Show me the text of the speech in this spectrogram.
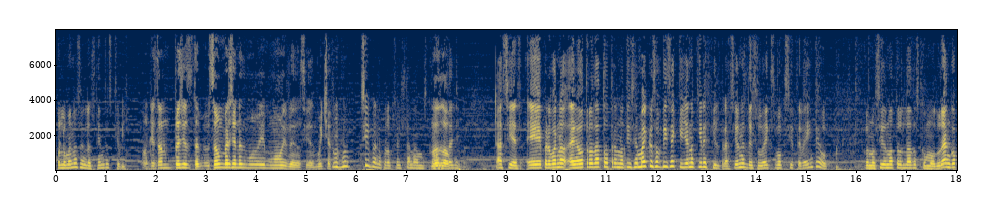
Por lo menos en las tiendas que vi. Aunque son precios, son versiones muy, muy reducidas, muy chafitas. Sí, bueno, pero pues ahí está nada más como No es lo. Así es. Eh, pero bueno, eh, otro dato, otra noticia. Microsoft dice que ya no quiere filtraciones de su Xbox 720 o conocido en otros lados como Durango.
